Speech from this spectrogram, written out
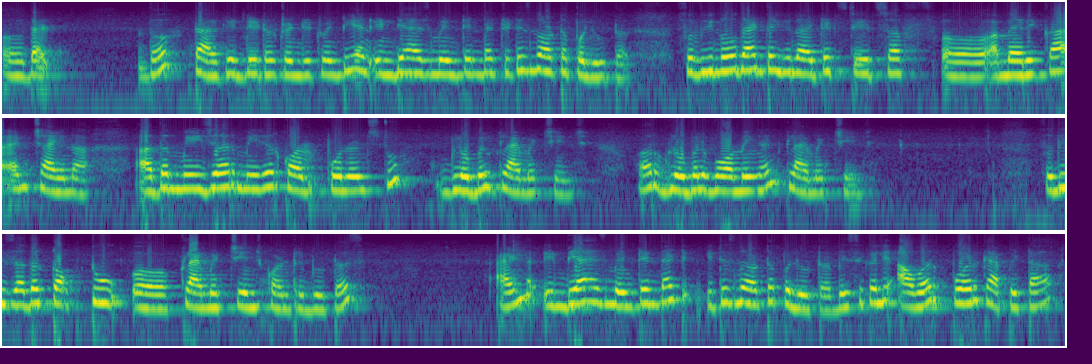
uh, that the target date of 2020 and India has maintained that it is not a polluter. So we know that the United States of uh, America and China are the major major components to global climate change or global warming and climate change. So these are the top two uh, climate change contributors and India has maintained that it is not a polluter. Basically our per capita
